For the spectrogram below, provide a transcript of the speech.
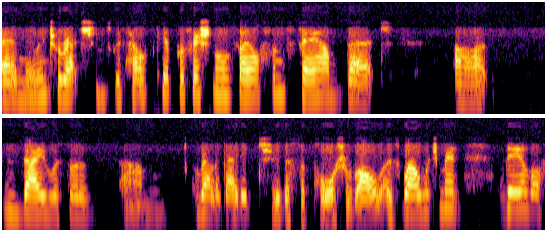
and their interactions with healthcare professionals, they often found that uh, they were sort of um, relegated to the supporter role as well, which meant their loss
